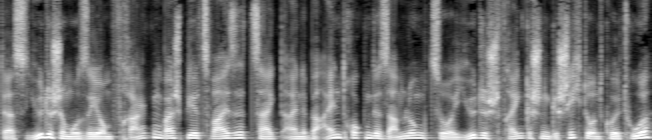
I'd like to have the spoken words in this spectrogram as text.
Das Jüdische Museum Franken beispielsweise zeigt eine beeindruckende Sammlung zur jüdischen jüdisch-fränkischen Geschichte und Kultur,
